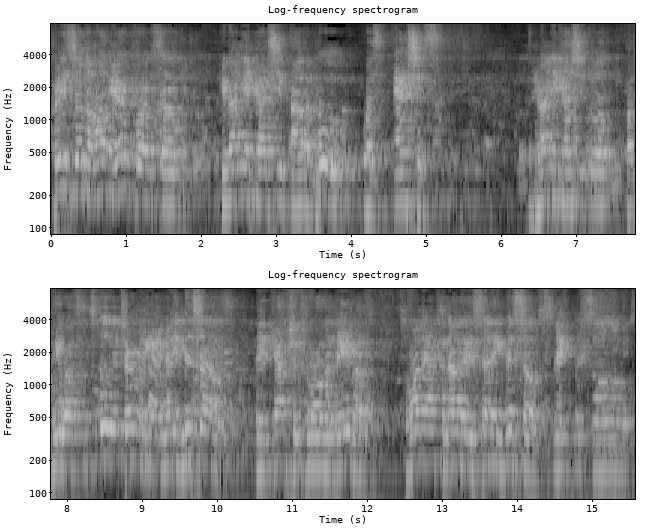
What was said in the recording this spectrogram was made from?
Pretty soon the whole air force of Hiranyakashipu was ashes. Hiranyakashipu, but he was still determined. He had many missiles they captured from all the devas. So one after another, he's sending missiles, snake missiles,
